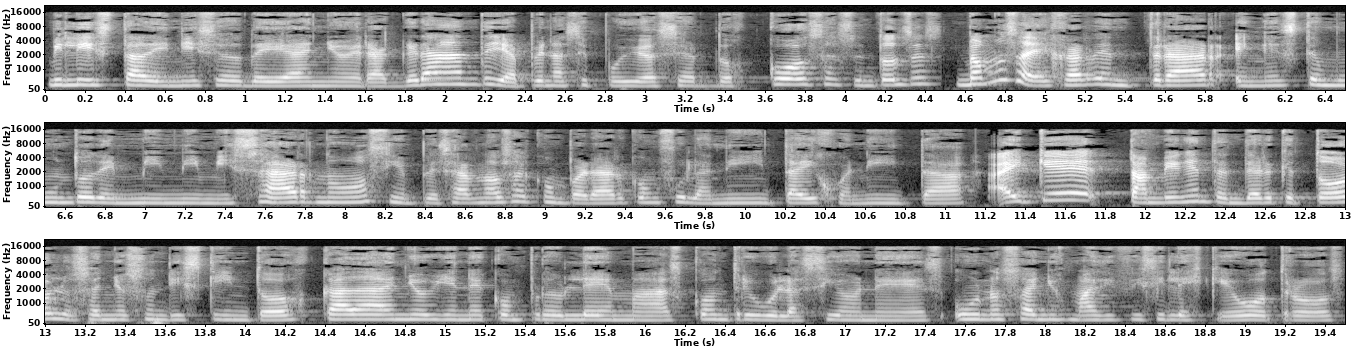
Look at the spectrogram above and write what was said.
mi lista de inicio de año era grande y apenas he podido hacer dos cosas, entonces vamos a dejar de entrar en este mundo de minimizarnos y empezarnos a comparar con fulanita y Juanita. Hay que también entender que todos los años son distintos, cada año viene con problemas, con tribulaciones, unos años más difíciles que otros,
